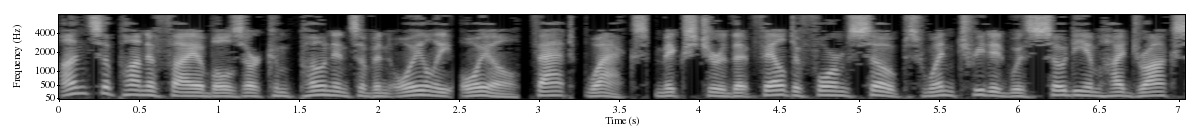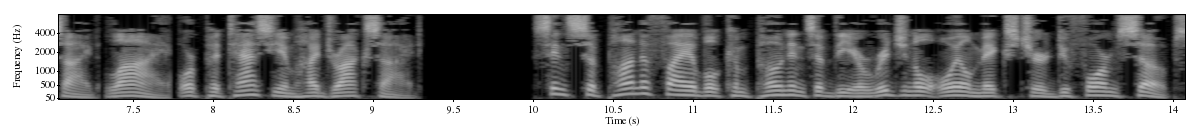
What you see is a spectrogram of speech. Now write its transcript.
Unsaponifiables are components of an oily oil, fat, wax mixture that fail to form soaps when treated with sodium hydroxide or potassium hydroxide. Since saponifiable components of the original oil mixture do form soaps,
